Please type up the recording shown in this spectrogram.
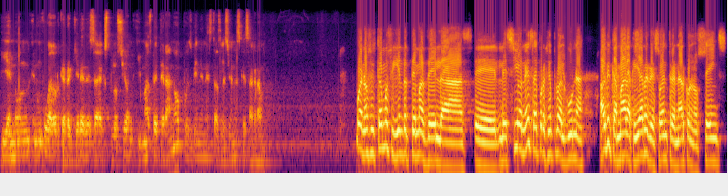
y en un, en un jugador que requiere de esa explosión y más veterano, pues vienen estas lesiones que se agravan. Bueno, si estamos siguiendo el tema de las eh, lesiones, hay por ejemplo alguna, Alvin Camara que ya regresó a entrenar con los Saints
